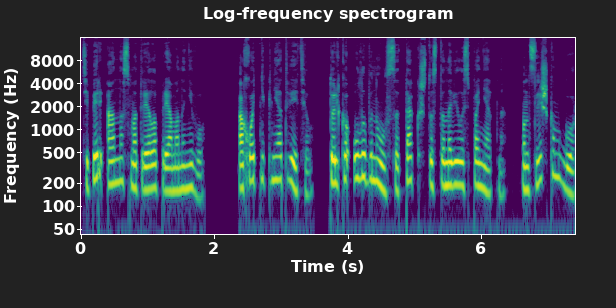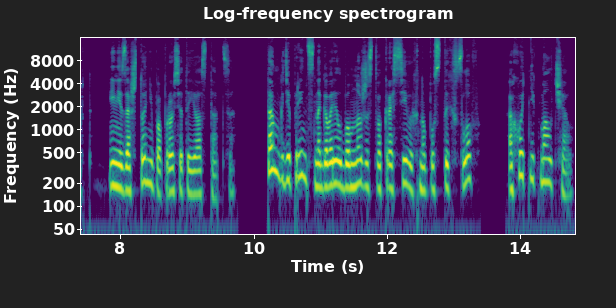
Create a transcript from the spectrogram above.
Теперь Анна смотрела прямо на него. Охотник не ответил, только улыбнулся так, что становилось понятно. Он слишком горд и ни за что не попросит ее остаться. Там, где принц наговорил бы множество красивых, но пустых слов, охотник молчал,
